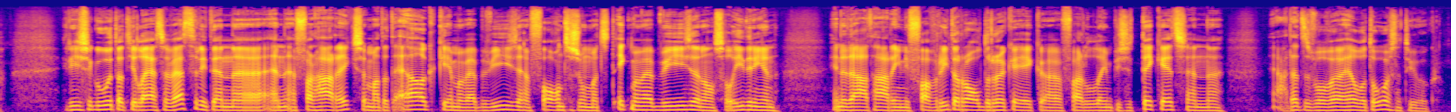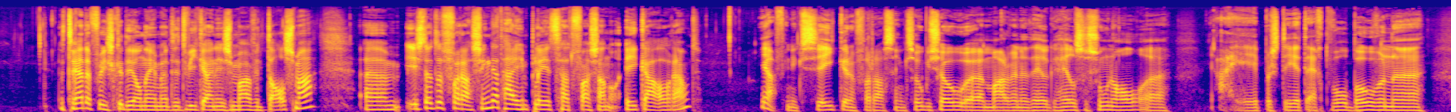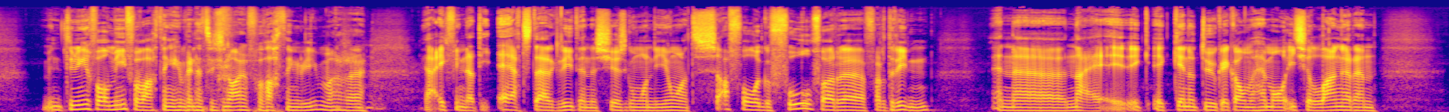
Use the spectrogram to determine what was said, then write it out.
is goed dat je laatste wedstrijd en, uh, en, en voor haar ik, ze moet het elke keer maar weer bewijzen. En volgend seizoen moet het ik maar weer bewijzen. Dan zal iedereen inderdaad haar in die favoriete rol drukken. Ik uh, voor de Olympische tickets. En ja, dat is wel heel wat oors natuurlijk. De derde Friese deelnemer dit weekend is Marvin Talsma. Um, is dat een verrassing dat hij in pleet staat vast aan EK Allround? Ja, vind ik zeker een verrassing. Sowieso uh, Marvin het hele, hele seizoen al. ja, hij presteert echt wel boven... in ieder geval mijn verwachting. Ik ben natuurlijk zijn eigen verwachting wie, maar ja, ik vind dat hij echt sterk riet. En de is die jongen het safvolle gevoel voor, voor het rieden. En nou, ik, ik ken natuurlijk ik al hem al ietsje langer. En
